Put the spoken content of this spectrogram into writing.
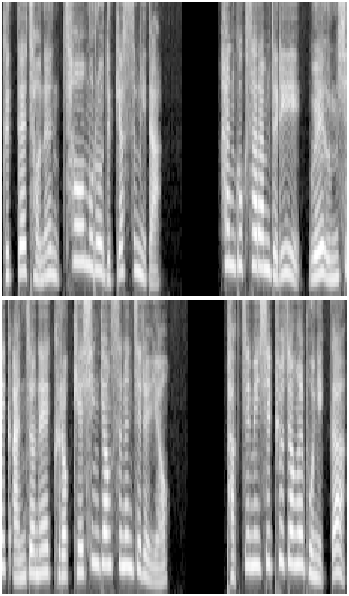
그때 저는 처음으로 느꼈습니다. 한국 사람들이 왜 음식 안전에 그렇게 신경 쓰는지를요. 박지민 씨 표정을 보니까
